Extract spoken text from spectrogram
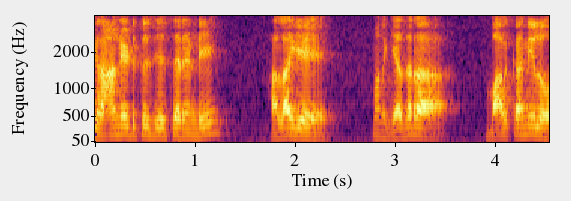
గ్రానైట్తో చేశారండి. అలాగే మనకి ఎదర బాల్కనీలో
